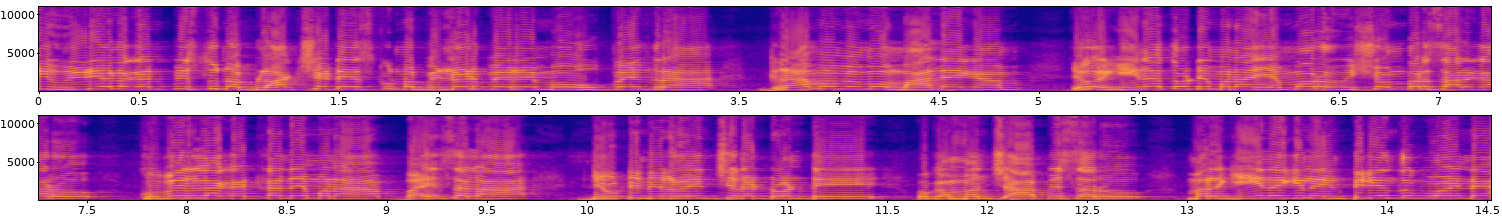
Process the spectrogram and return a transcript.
ఈ వీడియోలో కనిపిస్తున్న బ్లాక్ షర్ట్ వేసుకున్న పిల్లోడి పేరేమో ఉపేంద్ర గ్రామం ఏమో మాలేగాం. ఇగో ఈయనతోటి మన ఎంఆర్ఓ విశ్వంబర్ సార్ గారు కుబీర్లా గట్లనే మన బైసల డ్యూటీ నిర్వహించినటువంటి ఒక మంచి ఆఫీసరు. మరి ఈయన గీన ఇంటికి ఎందుకు పోయిండా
